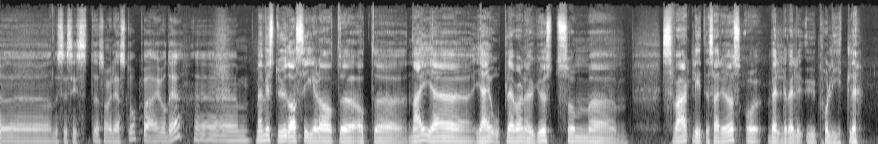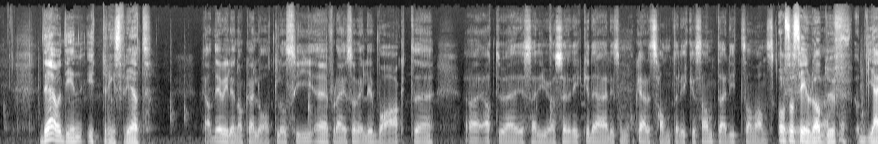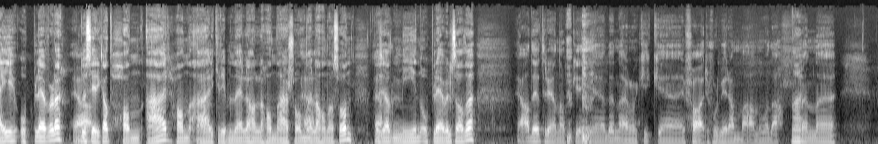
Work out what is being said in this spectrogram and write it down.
det siste som vi leste opp, er jo det. Eh, Men hvis du da sier da at, at nei, jeg, jeg opplever en August som uh, svært lite seriøs og veldig, veldig upålitelig. Det er jo din ytringsfrihet. Ja, Det vil jeg nok ha lov til å si, eh, for det er jo så veldig vagt eh, at du er seriøs eller ikke. Det er liksom, ok, er det sant eller ikke sant? Det er litt sånn vanskelig. Og så sier du at du, jeg opplever det. Ja. Du sier ikke at han er, han er kriminell, eller han er sånn, eller han er sånn. Du sier at min opplevelse av det, Ja, det tror jeg nok Den er nok ikke i fare for å bli ramma av noe, da. Nei. Men, eh,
